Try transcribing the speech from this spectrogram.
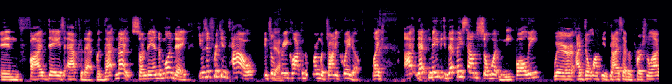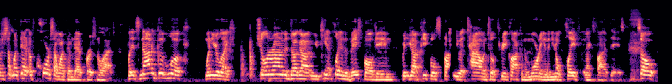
in five days after that. But that night, Sunday into Monday, he was at freaking Tao until Yeah. three o'clock in the morning with Johnny Cueto. Like I, that may be, that may sound somewhat meatbally, where I don't want these guys have personal lives or something like that. Of course, I want them to have personal lives, but it's not a good look when you're like chilling around in the dugout and you can't play in the baseball game, but you got people spotting you at Tao until three o'clock in the morning, and then you don't play for the next five days. So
